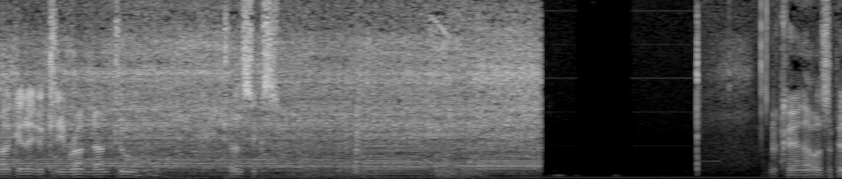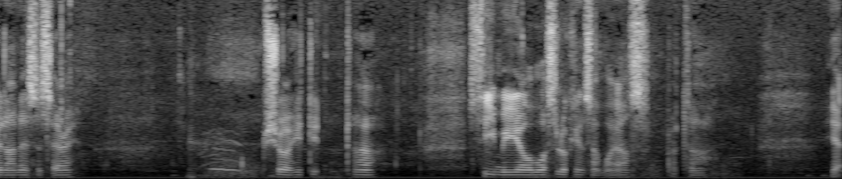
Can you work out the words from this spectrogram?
uh, getting a clean run down to turn six. Okay, that was a bit unnecessary. I'm sure he didn't uh, see me or was looking somewhere else, but uh, yeah,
